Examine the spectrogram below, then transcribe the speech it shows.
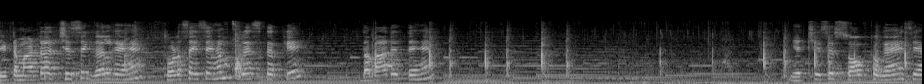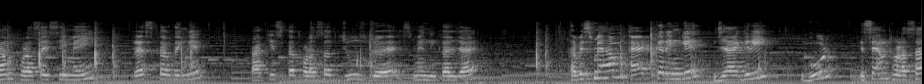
ये टमाटर अच्छे से गल गए हैं। थोड़ा सा इसे हम प्रेस करके दबा देते हैं। ये अच्छे से सॉफ्ट हो गए हैं। इसे हम थोड़ा सा इसी में ही प्रेस कर देंगे ताकि इसका थोड़ा सा जूस जो है इसमें निकल जाए। अब इसमें हम ऐड करेंगे जैगरी गुड़। इसे हम थोड़ा सा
